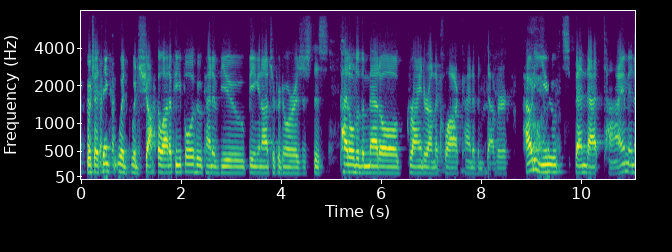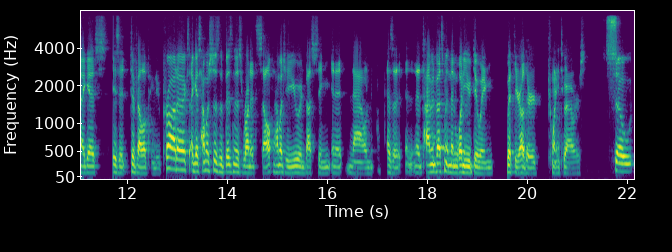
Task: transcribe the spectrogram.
which I think would, would shock a lot of people who kind of view being an entrepreneur as just this pedal to the metal, grinder on the clock kind of endeavor. How do you spend that time? And I guess, is it developing new products? I guess, how much does the business run itself? And how much are you investing in it now as a, a time investment? And then what are you doing with your other 22 hours? So,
